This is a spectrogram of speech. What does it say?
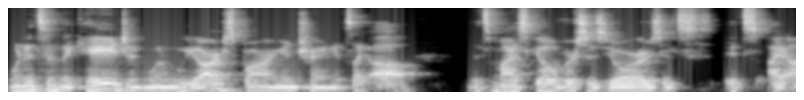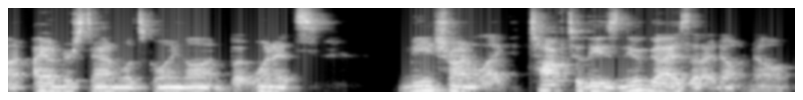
when it's in the cage and when we are sparring and training, it's like, oh, it's my skill versus yours. It's it's I I understand what's going on. But when it's me trying to like talk to these new guys that I don't know,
